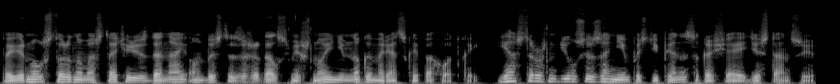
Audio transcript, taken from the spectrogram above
Повернув в сторону моста через Донай, он быстро зажигал смешной, немного моряцкой походкой. Я осторожно двинулся за ним, постепенно сокращая дистанцию.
